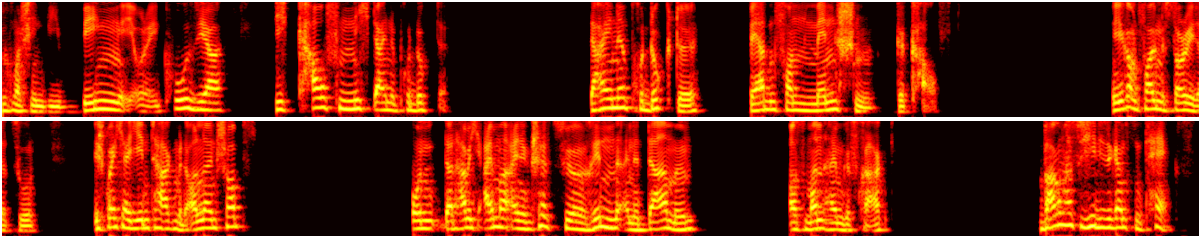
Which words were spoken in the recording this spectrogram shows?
Suchmaschinen wie Bing oder Ecosia, die kaufen nicht deine Produkte. Deine Produkte werden von Menschen gekauft. Hier kommt folgende Story dazu. Ich spreche ja jeden Tag mit Online-Shops und dann habe ich einmal eine Geschäftsführerin, eine Dame aus Mannheim gefragt, warum hast du hier diese ganzen Tags?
